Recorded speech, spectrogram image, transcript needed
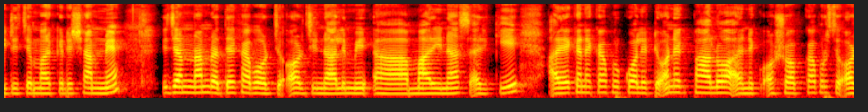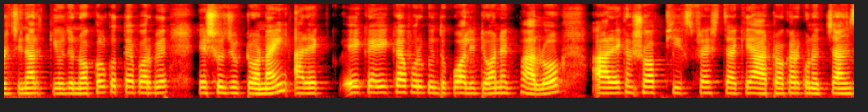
এটি যে মার্কেটের সামনে। এই যে আমরা দেখাবো অরিজিনাল মারিনাস আর কি। আর এখানে কাপড় কোয়ালিটি অনেক ভালো, অনেক সব কাপড় অরিজিনাল কেউ যে নকল করতে পারবে এর সুযোগটাও নাই। আর এক এই কাপড় কিন্তু কোয়ালিটি অনেক ভালো। আর এখানে সব ফিক্স প্রাইস থাকে, আর টকার কোনো চান্স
